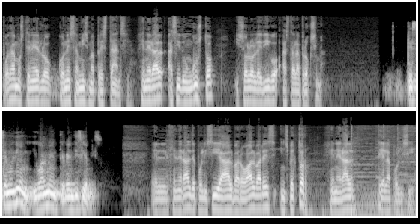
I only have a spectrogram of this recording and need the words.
podamos tenerlo con esa misma prestancia. General, ha sido un gusto y solo le digo hasta la próxima. Que esté muy bien, igualmente, bendiciones. El general de policía Álvaro Álvarez, inspector general de la policía.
